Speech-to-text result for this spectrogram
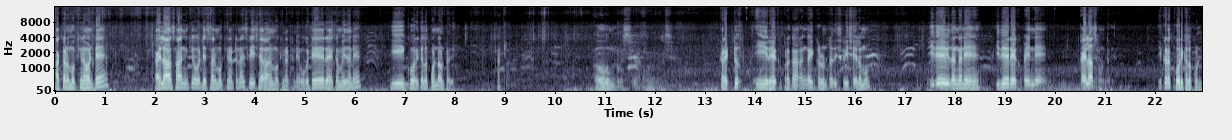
అక్కడ మొక్కినామంటే కైలాసానికి ఒకటేసారి మొక్కినట్టనే శ్రీశైలాన్ని మొక్కినట్టనే. ఒకటే రేఖ మీదనే ఈ కోరికల కొండ ఉంటుంది. అట్లా. ఓం నమ ఓం నమ కరెక్ట్ ఈ రేఖ ప్రకారంగా ఇక్కడ ఉంటుంది శ్రీశైలము. ఇదే విధంగానే ఇదే రేఖపైనే కైలాసం ఉంటుంది. ఇక్కడ కోరికల కొండ.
